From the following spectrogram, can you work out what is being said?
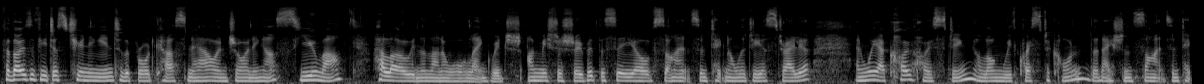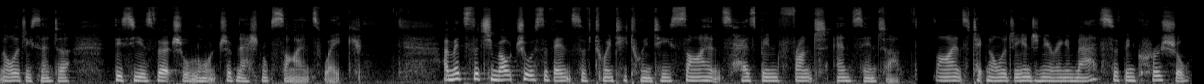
For those of you just tuning in to the broadcast now and joining us, Yuma, hello in the Ngunnawal language. I'm Misha Schubert, the CEO of Science and Technology Australia, and we are co-hosting, along with Questacon, the nation's science and technology centre, this year's virtual launch of National Science Week. Amidst the tumultuous events of 2020, science has been front and centre. Science, technology, engineering, and maths have been crucial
